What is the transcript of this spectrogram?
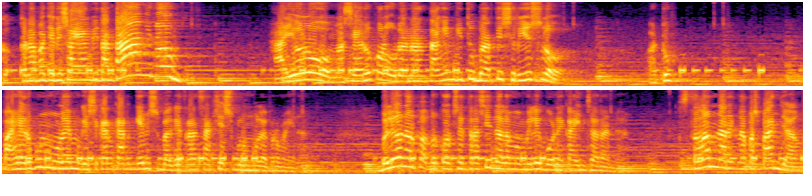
ke- kenapa jadi saya yang ditantangin om? Ayo lo, Mas Heru kalau udah nantangin gitu berarti serius loh. Aduh, Pak Heru pun mulai menggeserkan card game sebagai transaksi sebelum mulai permainan. Beliau nampak berkonsentrasi dalam memilih boneka incarannya. Setelah menarik napas panjang,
